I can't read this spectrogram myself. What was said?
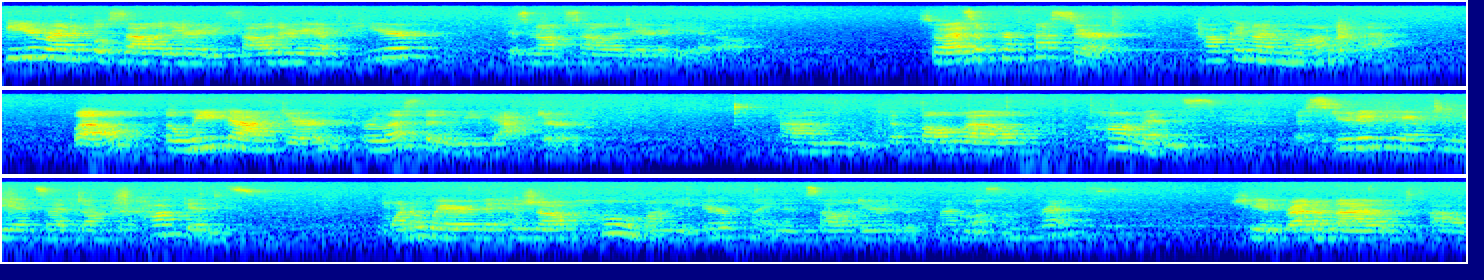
theoretical solidarity, solidarity up here, is not solidarity at all. So as a professor, how can I model that? Well, a week after, or less than a week after, um, the Falwell comments, a student came to me and said, Dr. Hawkins, I want to wear the hijab home on the airplane in solidarity with my Muslim friends. She had read about um,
